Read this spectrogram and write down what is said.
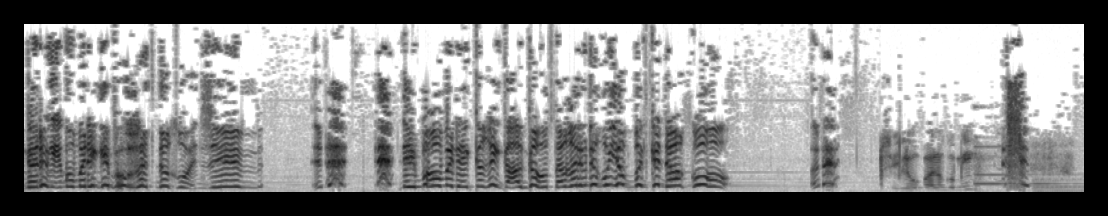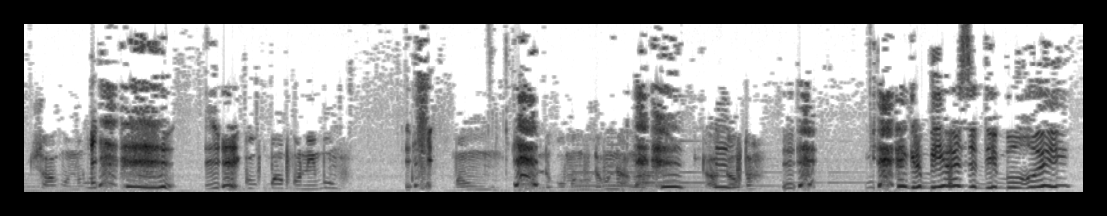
Nga nung imo man ibuhat na ko, Jim. Naibaw man ay kang igagaw ta. Nga nung nakuyabad ka na ako. Silo ka lang kumi. Saan mo? Ikukbam ko ni mo. Maung, ano ko mang daw na nga. Gagaw ta. Grabihan sa di mo, uy.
